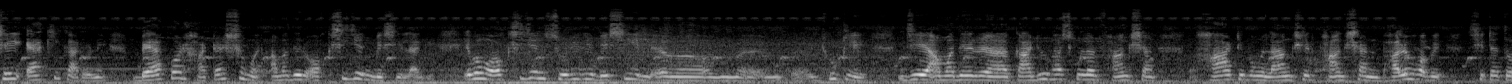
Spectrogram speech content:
সেই একই কারণে ব্যাকওয়ার্ড হাঁটার সময় আমাদের অক্সিজেন বেশি লাগে এবং অক্সিজেন শরীরে বেশি ঢুকলে যে আমাদের কার্ডিওভাস্কুলার ফাংশন হার্ট এবং লাংসের ফাংশন ভালো হবে, সেটা তো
